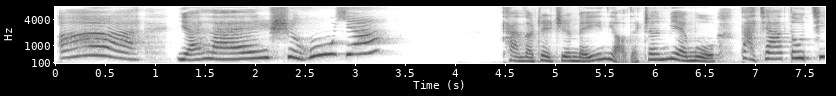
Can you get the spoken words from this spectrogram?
啊，原来是乌鸦！看到这只美鸟的真面目，大家都惊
